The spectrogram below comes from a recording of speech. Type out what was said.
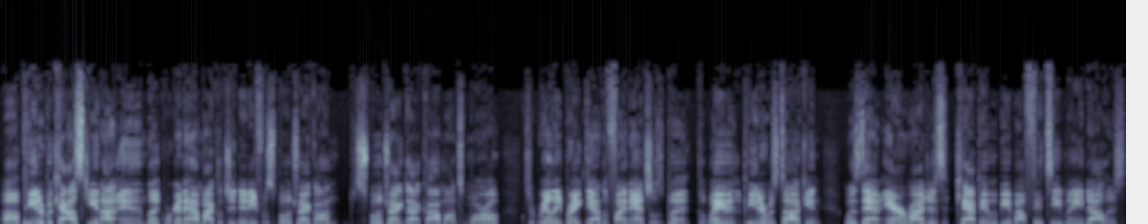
Uh, Peter Bukowski and I. And look, we're gonna have Michael Ginnitti from Spotrac on Spotrac.com on tomorrow to really break down the financials. But the way Peter was talking was that Aaron Rodgers' cap hit would be about 15 million dollars.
